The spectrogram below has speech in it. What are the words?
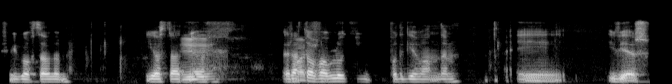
śmigłowcowym i ostatnio I... ratował Właśnie. ludzi pod Giewondem. I, I wiesz,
